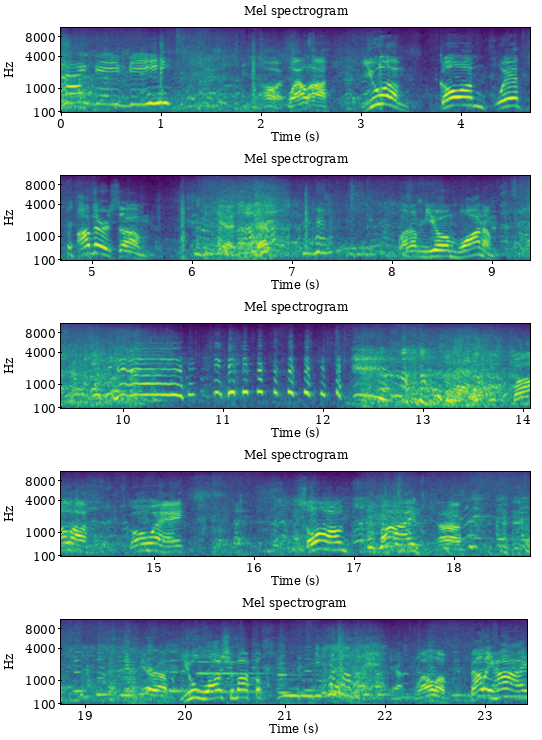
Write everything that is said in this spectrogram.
Hi, baby. Oh, well, uh, you, um, go, um, with others, um. Yes, that's... What, um, you, want, um. Well, uh, go away. So long. Bye. Uh, here, uh, you wash him up. Yeah, well, uh, belly high.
